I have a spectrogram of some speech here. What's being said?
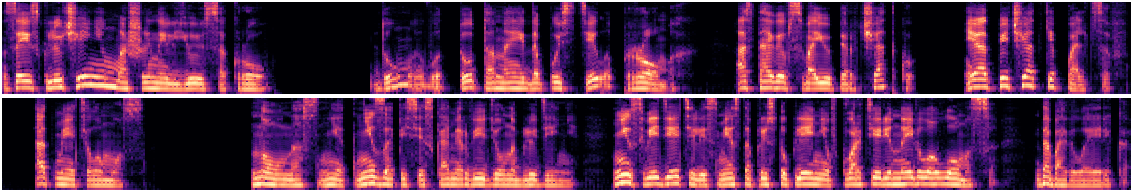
За исключением машины Льюиса Кроу. Думаю, вот тут она и допустила промах, оставив свою перчатку и отпечатки пальцев, отметила Мосс. Но у нас нет ни записи с камер видеонаблюдения, ни свидетелей с места преступления в квартире Невилла Ломаса, добавила Эрика.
